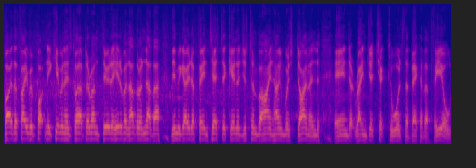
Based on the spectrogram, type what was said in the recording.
by the favourite Botany Kevin has got up to run third ahead of another another. Then we go to fantastic and just in behind Homebush Diamond and Ranger Check towards the back of the field.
